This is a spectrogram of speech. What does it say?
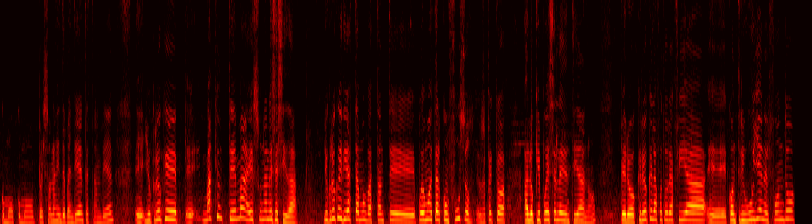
como, como personas independientes también, eh, yo creo que eh, más que un tema es una necesidad. Yo creo que hoy día estamos bastante, podemos estar confusos respecto a, lo que puede ser la identidad, ¿no? Pero creo que la fotografía contribuye en el fondo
